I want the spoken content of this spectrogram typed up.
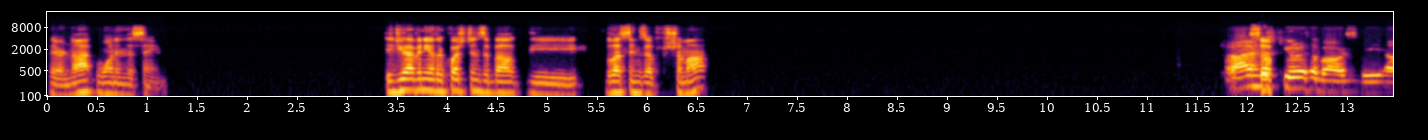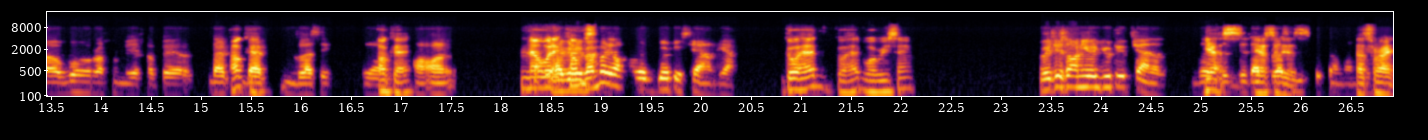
They're not one and the same. Did you have any other questions about the blessings of Shema? I'm So- just curious about the uh, Wuhu Rahum Yekhaber, that Okay. that blessing. Yeah. Okay. On, Now, when it comes, remember on your YouTube channel? Yeah, go ahead. Go ahead. What were you saying? which is on your YouTube channel. The- the- Yes, that yes, it is. to come on That's right.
